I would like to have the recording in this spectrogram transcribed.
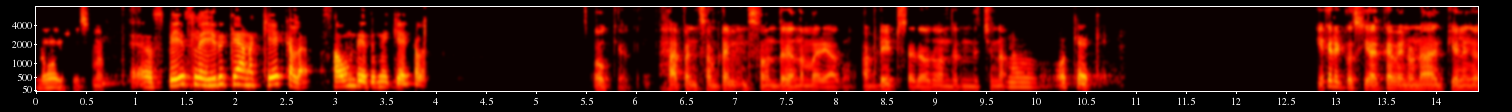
நோ இஷ்யூஸ் மேம் ஸ்பேஸ்ல இருக்கேன் ஆனா கேட்கல சவுண்ட் எதுவுமே கேட்கல ஓகே ஓகே ஹேப்பன் சம்டைம்ஸ் வந்து அந்த மாதிரி ஆகும். அப்டேட்ஸ் ஏதாவது வந்து இருந்துச்சுன்னா ஓகே ஓகே ஏக்க ரெக்வஸ்ட் யாருக்கா வேணும்னா கேளுங்க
